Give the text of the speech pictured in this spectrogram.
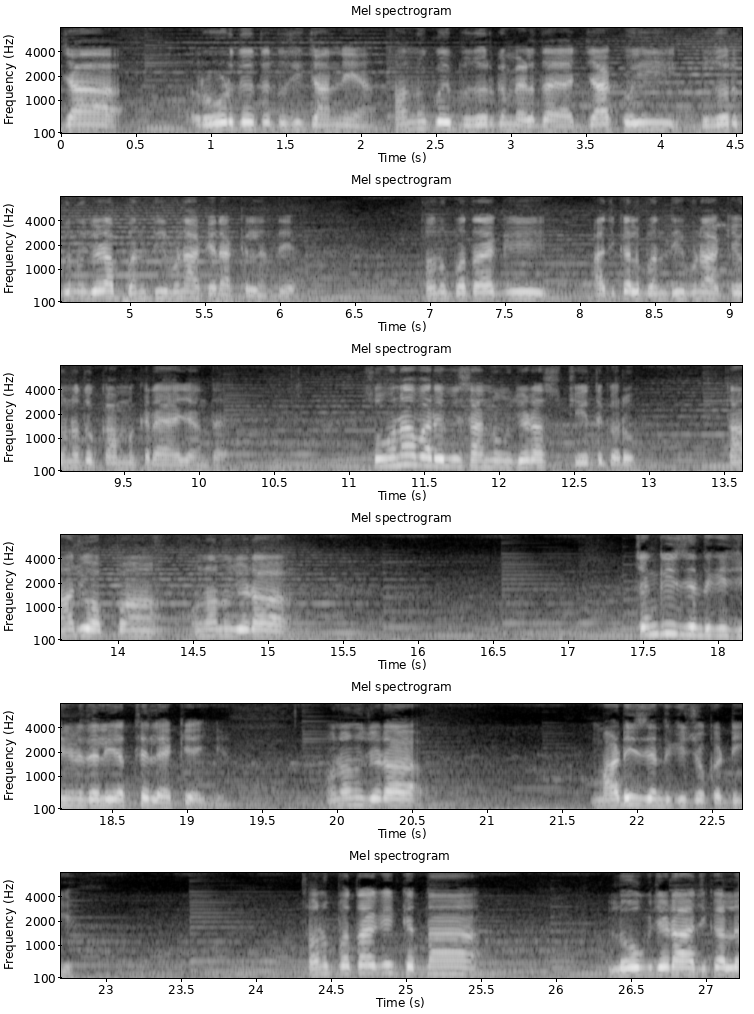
ਜਾਂ ਰੋਡ ਦੇ ਉੱਤੇ ਤੁਸੀਂ ਜਾਂਦੇ ਆ, ਤੁਹਾਨੂੰ ਕੋਈ ਬਜ਼ੁਰਗ ਮਿਲਦਾ ਹੈ ਜਾਂ ਕੋਈ ਬਜ਼ੁਰਗ ਨੂੰ ਜਿਹੜਾ ਬੰਦੀ ਬਣਾ ਕੇ ਰੱਖ ਲੈਂਦੇ ਆ। ਤੁਹਾਨੂੰ ਪਤਾ ਹੈ ਕਿ ਅੱਜ ਕੱਲ ਬੰਦੀ ਬਣਾ ਕੇ ਉਹਨਾਂ ਤੋਂ ਕੰਮ ਕਰਾਇਆ ਜਾਂਦਾ ਹੈ। ਸੋ ਉਹਨਾਂ ਬਾਰੇ ਵੀ ਸਾਨੂੰ ਜਿਹੜਾ ਸੁਚੇਤ ਕਰੋ, ਤਾਂ ਜੋ ਆਪਾਂ ਉਹਨਾਂ ਨੂੰ ਜਿਹੜਾ ਚੰਗੀ ਜ਼ਿੰਦਗੀ ਜੀਣ ਦੇ ਲਈ ਇੱਥੇ ਲੈ ਕੇ ਆਈਏ। ਉਹਨਾਂ ਨੂੰ ਜਿਹੜਾ ਮਾੜੀ ਜ਼ਿੰਦਗੀ ਚੋਂ ਕੱਢੀਏ। ਤੁਹਾਨੂੰ ਪਤਾ ਕਿ ਕਿਦਾਂ ਲੋਕ ਜਿਹੜਾ ਅੱਜ ਕੱਲ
